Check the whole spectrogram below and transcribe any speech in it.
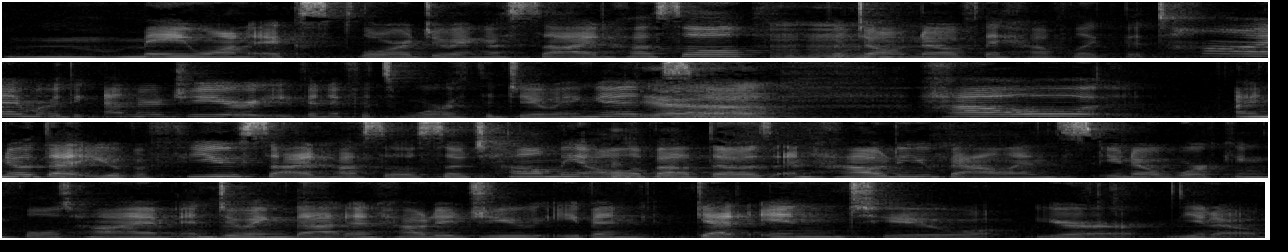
may want to explore doing a side hustle, Mm-hmm. but don't know if they have like the time or the energy or even if it's worth doing it. Yeah. So, how I know that you have a few side hustles, so tell me all about those and how do you balance, you know, working full time and Mm-hmm. doing that and how did you even get into your, you know,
